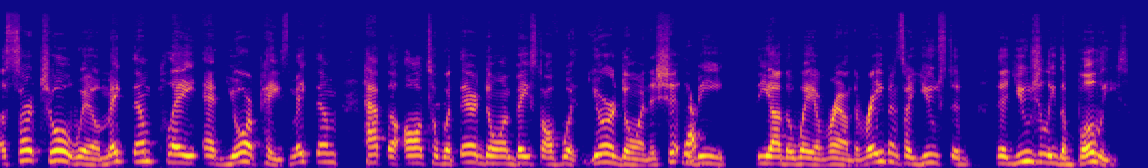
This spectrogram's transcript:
Assert your will, make them play at your pace, make them have to alter what they're doing based off what you're doing. It shouldn't yep. be the other way around. The Ravens are used to they're usually the bullies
